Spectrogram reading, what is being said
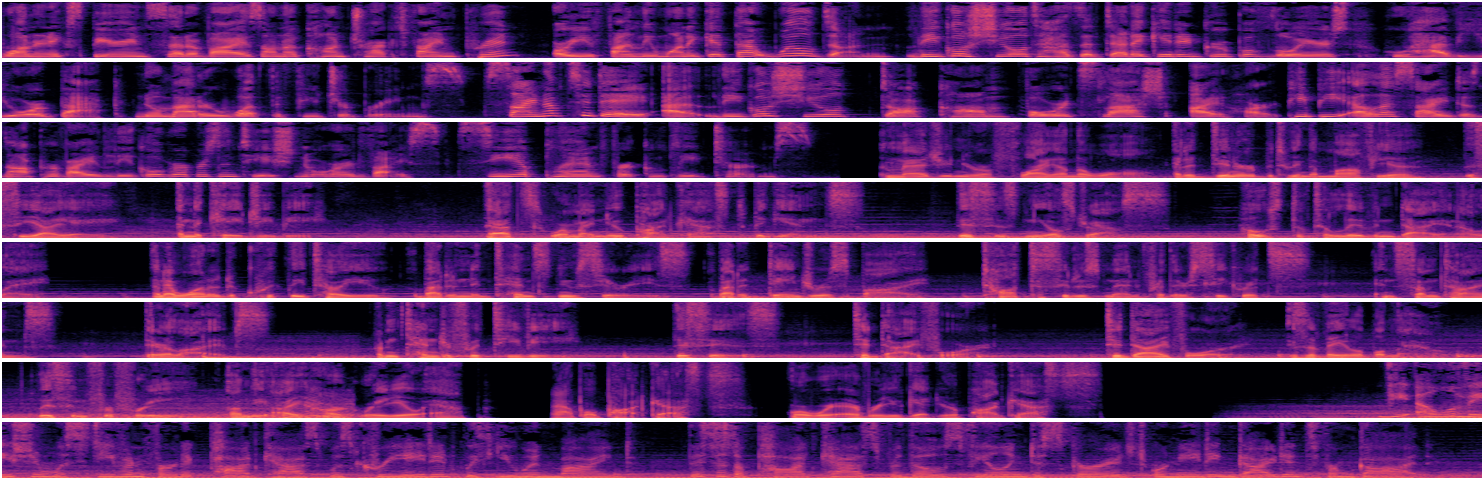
Want an experienced set of eyes on a contract fine print? Or you finally want to get that will done? Legal Shield has a dedicated group of lawyers who have your back, no matter what the future brings. Sign up today at LegalShield.com forward slash iHeart. PPLSI does not provide legal representation or advice. See a plan for complete terms. Imagine you're a fly on the wall at a dinner between the mafia, the CIA, and the KGB. That's where my new podcast begins. This is Neil Strauss, host of To Live and Die in LA, and I wanted to quickly tell you about an intense new series about a dangerous spy taught to seduce men for their secrets and sometimes their lives. From Tenderfoot TV, this is To Die For. To Die For is available now. Listen for free on the iHeartRadio app, Apple Podcasts, or wherever you get your podcasts. The Elevation with Stephen Furtick podcast was created with you in mind. This is a podcast for those feeling discouraged or needing guidance from God.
